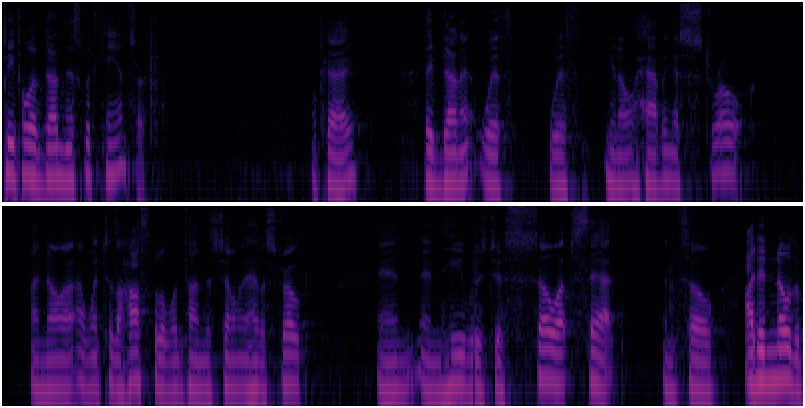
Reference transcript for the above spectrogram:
People have done this with cancer. Okay? They've done it with, with you know, having a stroke. I know I went to the hospital one time, this gentleman had a stroke, and, and he was just so upset. And so I didn't know the,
